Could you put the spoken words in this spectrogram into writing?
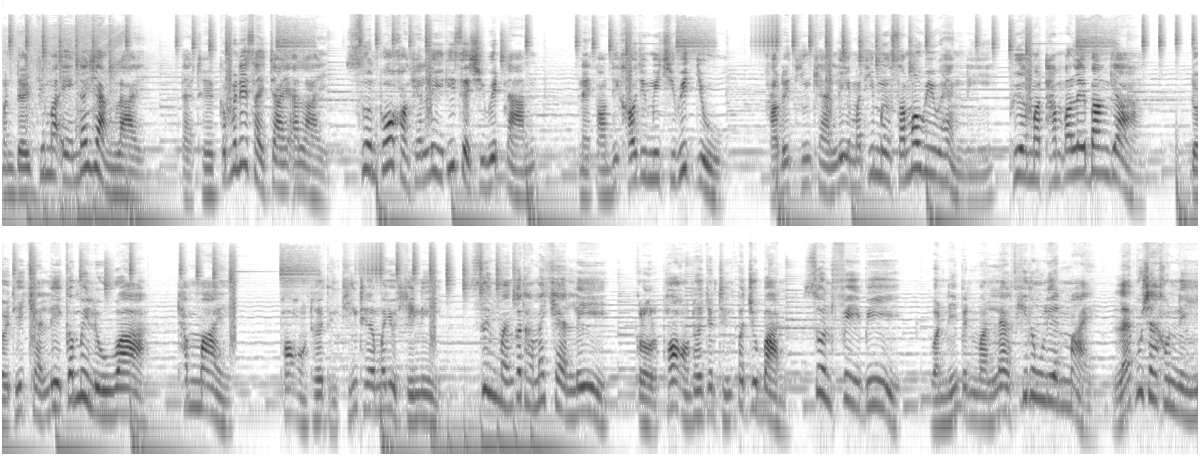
มันเดินขึ้นมาเองได้อย่างไร แต่เธอก็ไม่ได้ใส่ใจอะไร ส่วนพ่อของแคลลี่ที่เสียชีวิตนั้น ในตอนที่เขายังมีชีวิตอยู่ เขาได้ทิ้งแคลลี่มาที่เมืองซัมเมอร์วิลแห่งนี้ เพื่อมาทำอะไรบางอย่าง โดยที่แคลลี่ก็ไม่รู้ว่าทำไม พ่อของเธอถึงทิ้งเธอมาอยู่ที่นี่ ซึ่งมันก็ทำให้แคลลี่โกรธพ่อของเธอจนถึงปัจจุบัน ส่วนฟีบี้วันนี้เป็นวันแรกที่โรงเรียนใหม่ และผู้ชายคนนี้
